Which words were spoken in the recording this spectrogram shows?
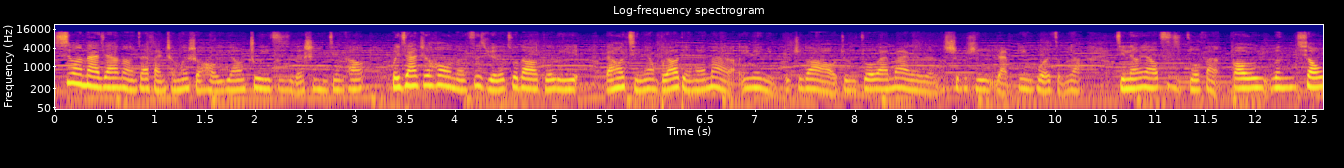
希望大家呢在返程的时候一定要注意自己的身体健康。回家之后呢，自觉的做到隔离，然后尽量不要点外卖了，因为你不知道就是做外卖的人是不是染病或者怎么样，尽量要自己做饭，高温消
